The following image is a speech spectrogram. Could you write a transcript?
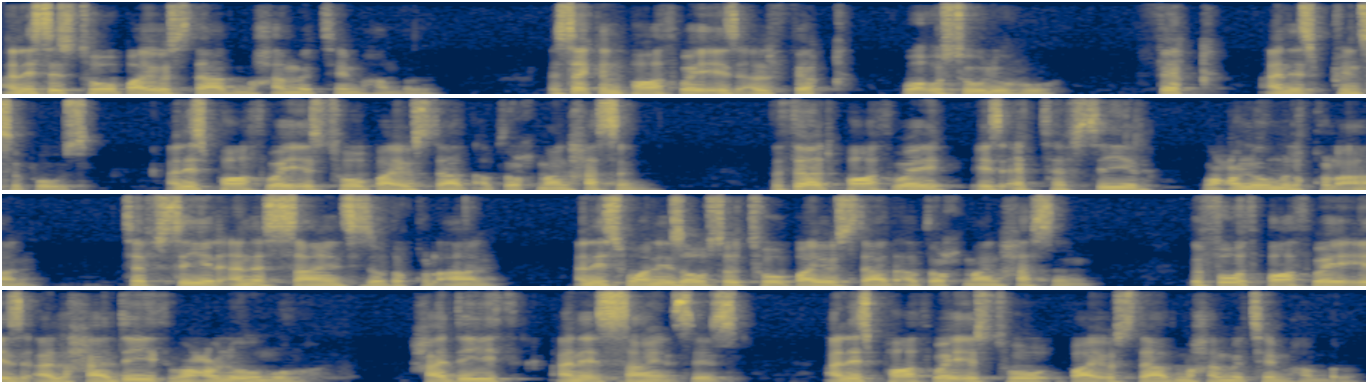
And this is taught by Ustad Muhammad Tim Humble. The second pathway is Al-Fiqh wa Usuluhu, Fiqh and its principles. And this pathway is taught by Ustad Abdurrahman Hassan. The third pathway is At-Tafsir wa Ulum al-Quran, Tafsir and the sciences of the Quran. And this one is also taught by Ustad Abdurrahman Hassan. The fourth pathway is Al-Hadith wa Ulumuh, Hadith and its sciences and this pathway is taught by Ustad Muhammad Tim Humble.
